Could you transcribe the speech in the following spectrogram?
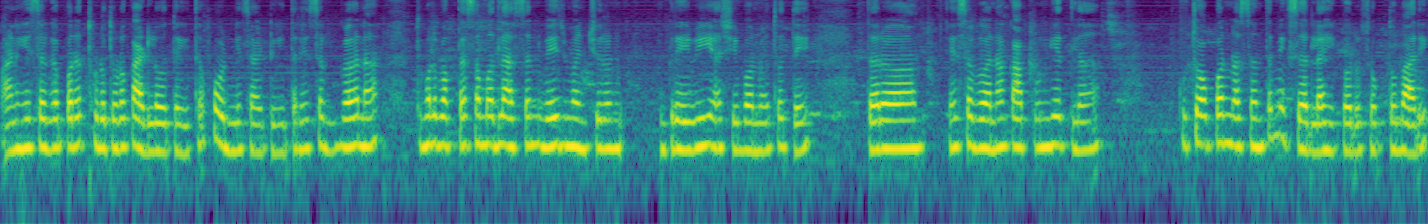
आणि हे सगळं परत थोडं थोडं काढलं होतं इथं फोडणीसाठी. तर हे सगळं ना तुम्हाला बघता समजलं असेल व्हेज मंचुरियन ग्रेव्ही अशी बनवत होते. तर हे सगळं ना कापून घेतलं. चॉपर नसेल तर मिक्सरलाही करू शकतो बारीक.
